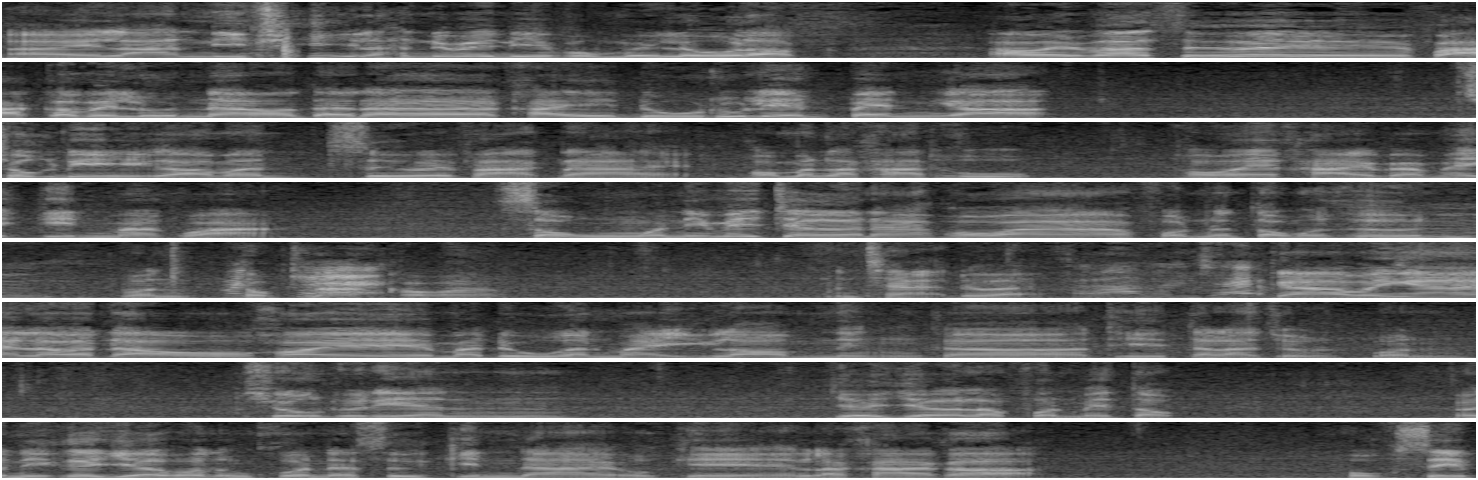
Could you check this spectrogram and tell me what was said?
ไอ้ร้านนี้ที่ร้านนี้ไม่ดีผมไม่รู้หรอก เอาเป็นว่าซื้อไปฝากก็ไปลุ้นเอาแต่ถ้าใครดูทุเรียนเป็นก็ โชคดีก็มาซื้อไปฝากได้ เพราะมันราคาถูกเพราะว่าขายแบบให้กินมากกว่า ส่งวันนี้ไม่เจอนะ เพราะว่าฝนมันตกเมื่อคืนอืมฝนตกหนักมันแฉะ เขาว่า มันแฉะด้วยตลาดมันแฉะก้าวไว้ง่าย แล้วเราค่อยมาดูกันใหม่อีกรอบหนึ่งก็ที่ตลาดจุดปนช่วงทุเรียน เยอะๆแล้วฝนไม่ตกวันนี้ก็เยอะพอสมควรแต่ซื้อกินได้โอเค ราคาก็หกสิบ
